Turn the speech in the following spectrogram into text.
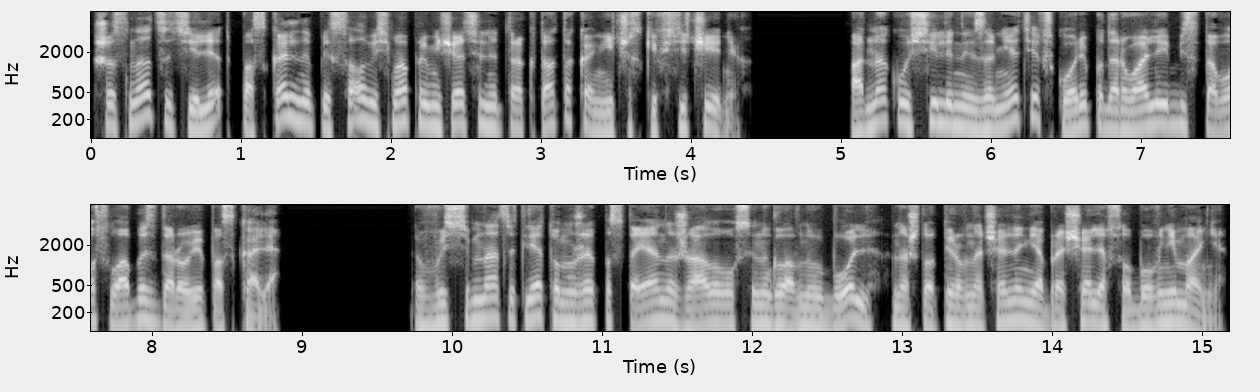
16 лет Паскаль написал весьма примечательный трактат о конических сечениях. Однако усиленные занятия вскоре подорвали и без того слабое здоровье Паскаля. В 18 лет он уже постоянно жаловался на головную боль, на что первоначально не обращали особого внимания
